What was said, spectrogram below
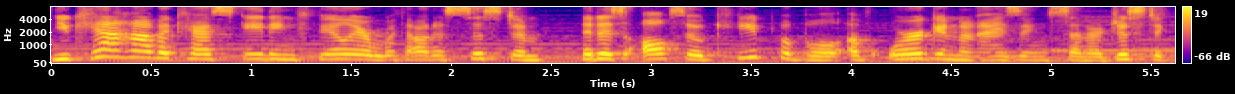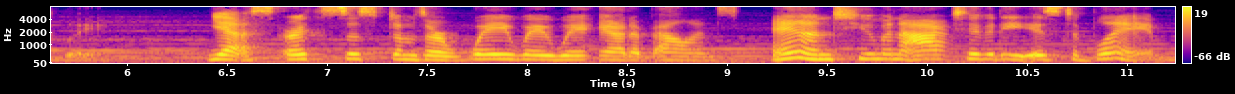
You can't have a cascading failure without a system that is also capable of organizing synergistically. Yes, Earth systems are way, way, way out of balance, and human activity is to blame.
